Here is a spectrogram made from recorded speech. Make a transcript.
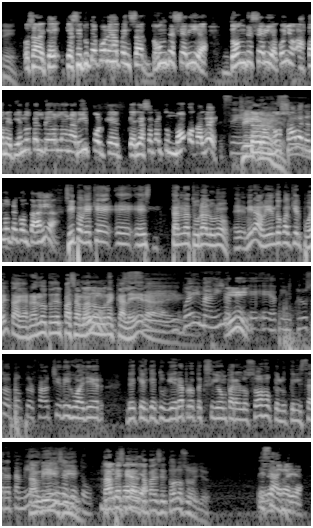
Sí. O sea, que, que si tú te pones a pensar, ¿dónde sería? ¿Dónde sería? Coño, hasta metiéndote el dedo en la nariz porque querías sacarte un moco, tal vez. Sí, Pero claro. no sabes de dónde te contagia. Sí, porque es que eh, es tan natural uno. eh, mira, abriendo cualquier puerta, agarrándote del pasamano Sí. de una escalera. Sí, pues imagínate, Sí. eh, eh, incluso Dr. Fauci dijo ayer de que el que tuviera protección para los ojos, que lo utilizara también. También, Imagínate sí. tú. Tápese, taparse todos los hoyos. Exacto. para allá. Ah,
